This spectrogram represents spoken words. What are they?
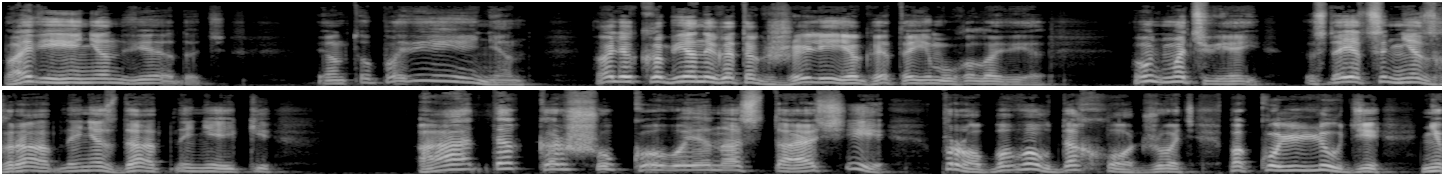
павінен ведаць. Ён то павінен, Але каб яны гэтак жылі, як гэта ім у галаве, он Матвей здаецца незграбны няздатны нейкі. А да каршуковая настасі пробаваў даходжваць пакуль людзі не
